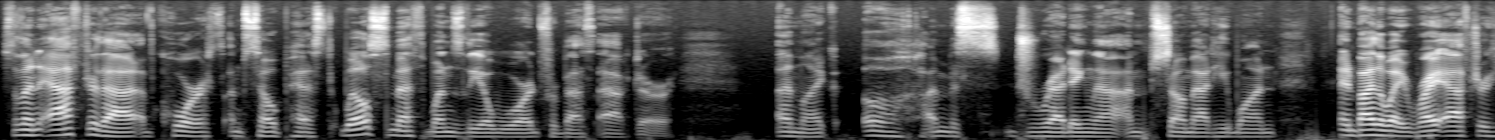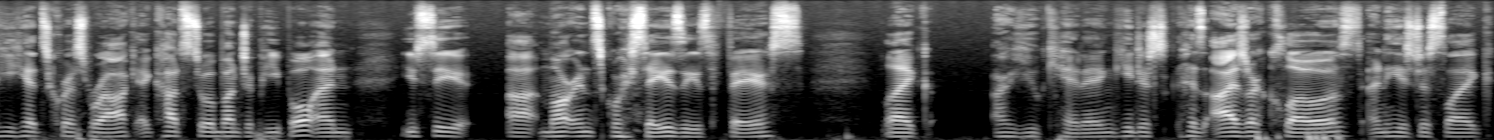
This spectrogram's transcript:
So then after that, of course, I'm so pissed. Will Smith wins the award for best actor. I'm like, oh, I'm just dreading that. I'm so mad he won. And by the way, right after he hits Chris Rock, it cuts to a bunch of people, and you see uh, Martin Scorsese's face. Like, are you kidding? He just his eyes are closed, and he's just like,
